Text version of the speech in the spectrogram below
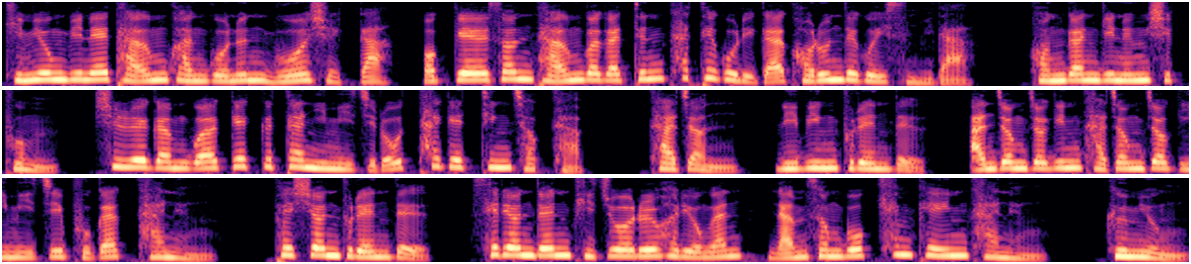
김용빈의 다음 광고는 무엇일까? 업계에선 다음과 같은 카테고리가 거론되고 있습니다. 건강기능식품, 신뢰감과 깨끗한 이미지로 타겟팅 적합, 가전, 리빙 브랜드, 안정적인 가정적 이미지 부각 가능, 패션 브랜드, 세련된 비주얼을 활용한 남성복 캠페인 가능, 금융,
